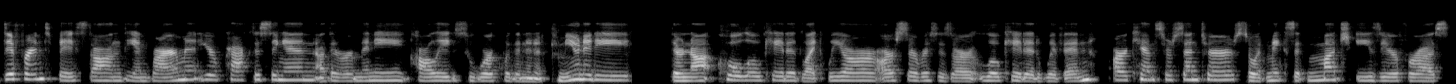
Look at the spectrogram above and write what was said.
different based on the environment you're practicing in. Uh, there are many colleagues who work within a community. They're not co located like we are. Our services are located within our cancer center. So it makes it much easier for us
